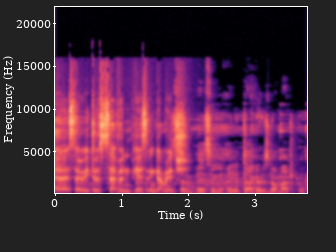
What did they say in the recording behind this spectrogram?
uh, so it does seven piercing damage. Seven piercing, and your dagger is not magical.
